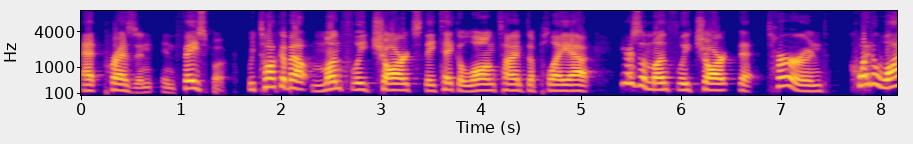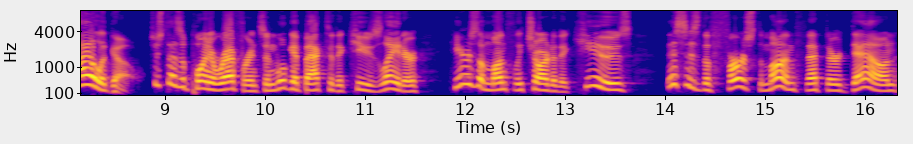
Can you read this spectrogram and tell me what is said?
at present in Facebook. We talk about monthly charts, they take a long time to play out. Here's a monthly chart that turned quite a while ago. Just as a point of reference, and we'll get back to the Qs later, here's a monthly chart of the Qs. This is the first month that they're down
